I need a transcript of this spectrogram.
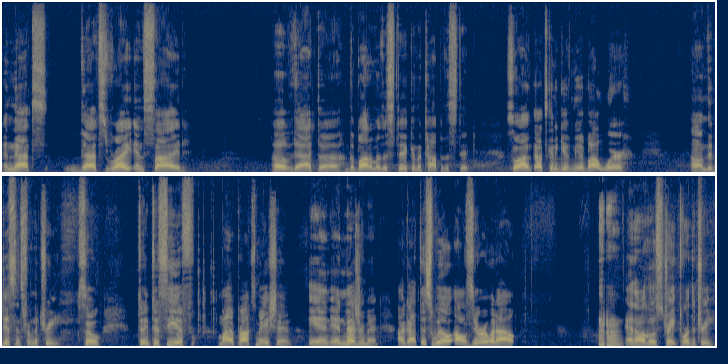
And that's, that's right inside of that, uh, the bottom of the stick and the top of the stick. So I, that's gonna give me about where um, the distance from the tree. So to, to see if my approximation in, in measurement, I got this wheel, I'll zero it out and I'll go straight toward the tree.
